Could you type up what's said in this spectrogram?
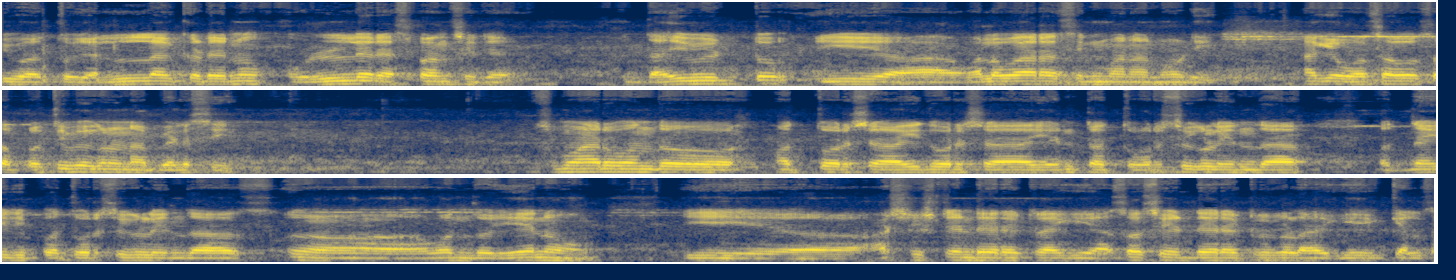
ಇವತ್ತು ಎಲ್ಲ ಕಡೆಯೂ ಒಳ್ಳೆ ರೆಸ್ಪಾನ್ಸ್ ಇದೆ. ದಯವಿಟ್ಟು ಈ ಹಲವಾರ ಸಿನಿಮಾನ ನೋಡಿ. ಹಾಗೆ ಹೊಸ ಹೊಸ ಪ್ರತಿಭೆಗಳನ್ನ ಬೆಳೆಸಿ. ಸುಮಾರು ಒಂದು ಹತ್ತು ವರ್ಷ, ಐದು ವರ್ಷ ಎಂಟು ಹತ್ತು ವರ್ಷಗಳಿಂದ, ಹದಿನೈದು, ಇಪ್ಪತ್ತು ವರ್ಷಗಳಿಂದ ಒಂದು ಏನು ಈ ಅಸಿಸ್ಟೆಂಟ್ ಡೈರೆಕ್ಟ್ರಾಗಿ ಅಸೋಸಿಯೇಟ್ ಡೈರೆಕ್ಟ್ರ್ಗಳಾಗಿ ಕೆಲಸ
